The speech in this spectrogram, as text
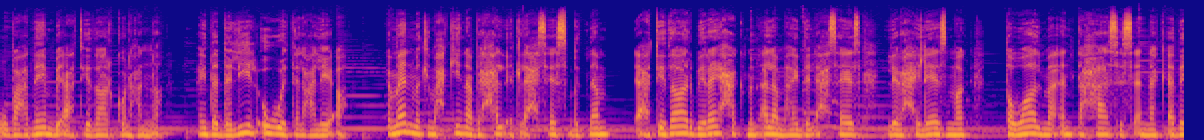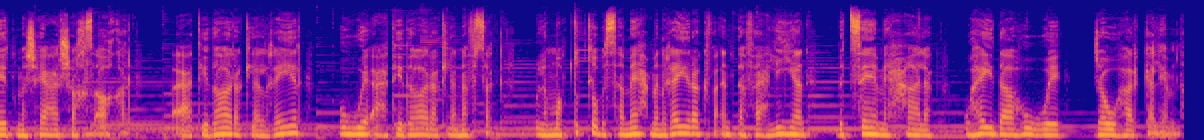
وبعدين باعتذاركم عنها. هيدا دليل قوة العلاقة. كمان مثل ما حكينا بحلقة الإحساس بالذنب الاعتذار بيريحك من ألم هيدا الإحساس اللي رح يلازمك طوال ما أنت حاسس أنك أذيت مشاعر شخص آخر. فاعتذارك للغير هو اعتذارك لنفسك. ولما بتطلب السماح من غيرك فأنت فعليا بتسامح حالك وهيدا هو جوهر كلامنا.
